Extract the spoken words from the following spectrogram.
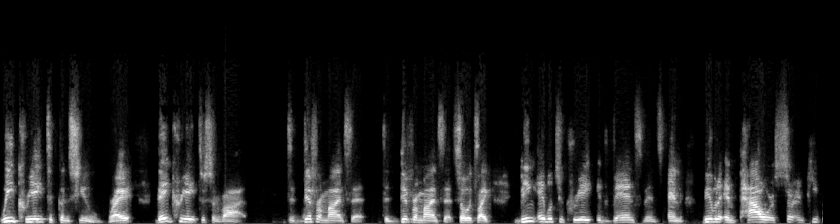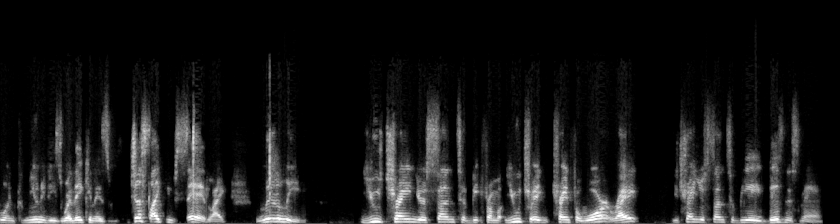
we create to consume, right? They create to survive. It's a different mindset. It's a different mindset. So it's like being able to create advancements and be able to empower certain people in communities where they can is just like you said, like literally you train your son to be from you train train for war, right? You train your son to be a businessman.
